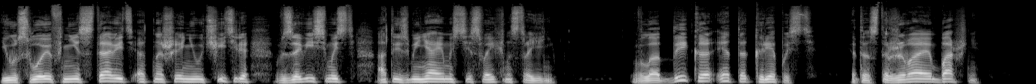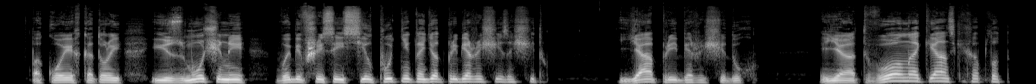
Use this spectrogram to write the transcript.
и, усвоив, не ставить отношение учителя в зависимость от изменяемости своих настроений. Владыка — это крепость, это сторожевая башня, в покоях которой измученный, выбившийся из сил путник найдет прибежище и защиту. Я — прибежище духу, я — от волн океанских оплот,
